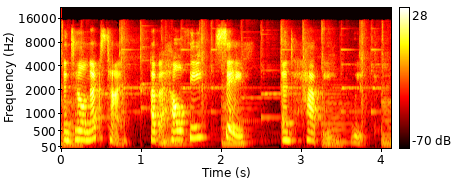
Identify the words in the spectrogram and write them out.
Until next time, have a healthy, safe, and happy week.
